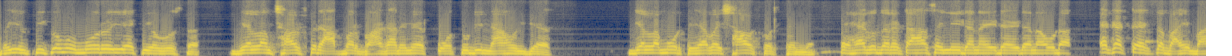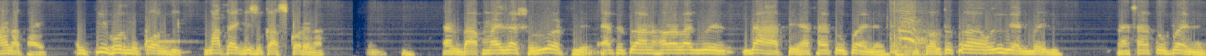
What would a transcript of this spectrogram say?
ভাই কি কমো? মোর ওই একই অবস্থা। গেলাম সাহস করে আব্বার বাগানে নিয়ে কতদিন না হল গ্যাস। গেলাম মরতে হ্যাঁ ভাই, সাহস করছেন না। হ্যাঁ গো দ্বারা টাহা চাইলে এটা না এটা এটা না ওটা এক একটা একটা বাহি- বাহানা থাকে। কি করব কন দি মাথায় কিছু কাজ করে না। বাপ মাই যা শুরু হচ্ছে, এত তো আন হরা লাগবে ডাহাতে এছাড়া তো উপায় নেই। চলতে তো ওই এক বাইলি এছাড়া তো উপায় নেই।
